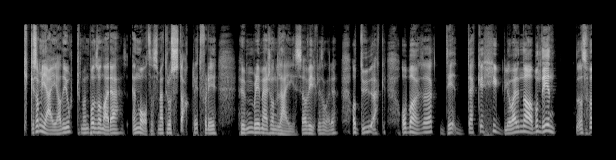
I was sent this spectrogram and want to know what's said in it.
Ikke som jeg hadde gjort, men på en sånn der, En måte som jeg tror stakk litt, fordi hun blir mer sånn lei seg og virkelig sånn derre Og du er ikke Og bare sagt det, det er ikke hyggelig å være naboen din! Så,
